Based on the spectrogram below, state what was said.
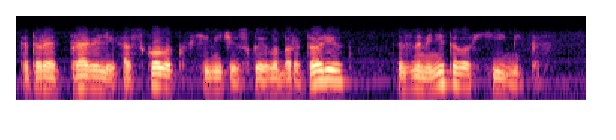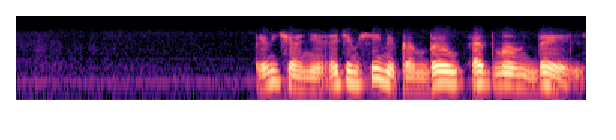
которые отправили осколок в химическую лабораторию знаменитого химика. Примечание. Этим химиком был Эдмонд Бейль.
